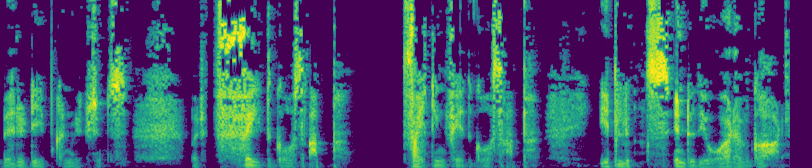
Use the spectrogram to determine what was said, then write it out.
Very deep convictions. But faith goes up. Fighting faith goes up. It looks into the word of God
